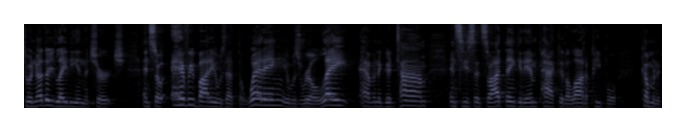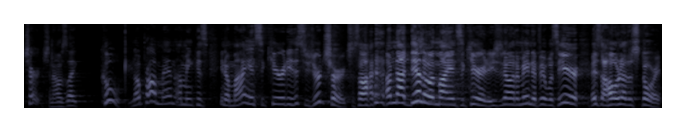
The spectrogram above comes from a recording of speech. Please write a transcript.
to another lady in the church. And so everybody was at the wedding. It was real late, having a good time. And so he said, so I think it impacted a lot of people coming to church. And I was like, cool, no problem, man. I mean, because, you know, my insecurity, this is your church. So I, am not dealing with my insecurities. You know what I mean? If it was here, it's a whole other story.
